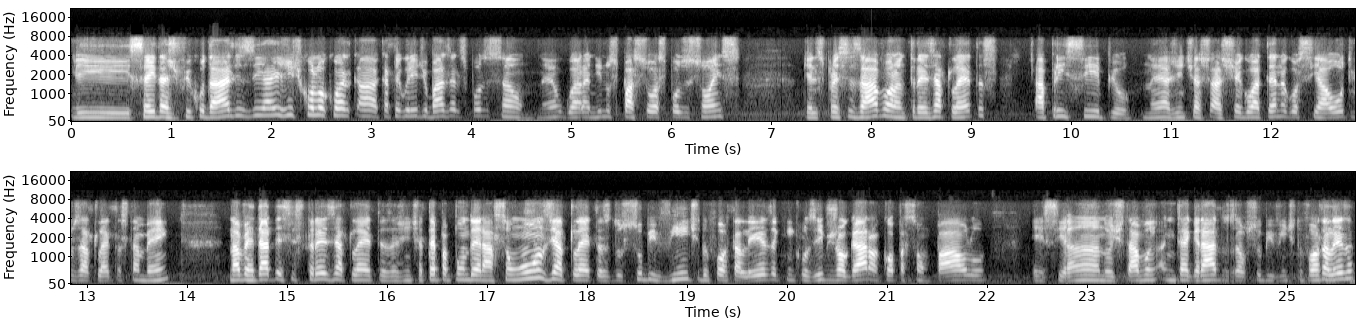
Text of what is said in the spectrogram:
e sei das dificuldades e aí a gente colocou a, categoria de base à disposição. Né? O Guarani nos passou as posições que eles precisavam, eram 13 atletas. A princípio, né, a gente chegou até a negociar outros atletas também. Na verdade, desses 13 atletas, a gente até para ponderar, são 11 atletas do sub-20 do Fortaleza, que inclusive jogaram a Copa São Paulo esse ano, estavam integrados ao sub-20 do Fortaleza.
